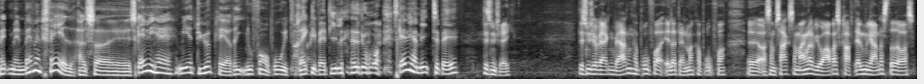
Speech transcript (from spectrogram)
men, men hvad med faget? Altså, øh, skal vi have mere dyreplageri, nu for at bruge et Nej, rigtig værdiladet ord? Skal vi have mink tilbage? Det synes jeg ikke. Det synes jeg hverken verden har brug for, eller Danmark har brug for. Øh, Og som sagt, så mangler vi jo arbejdskraft alle mulige andre steder også.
